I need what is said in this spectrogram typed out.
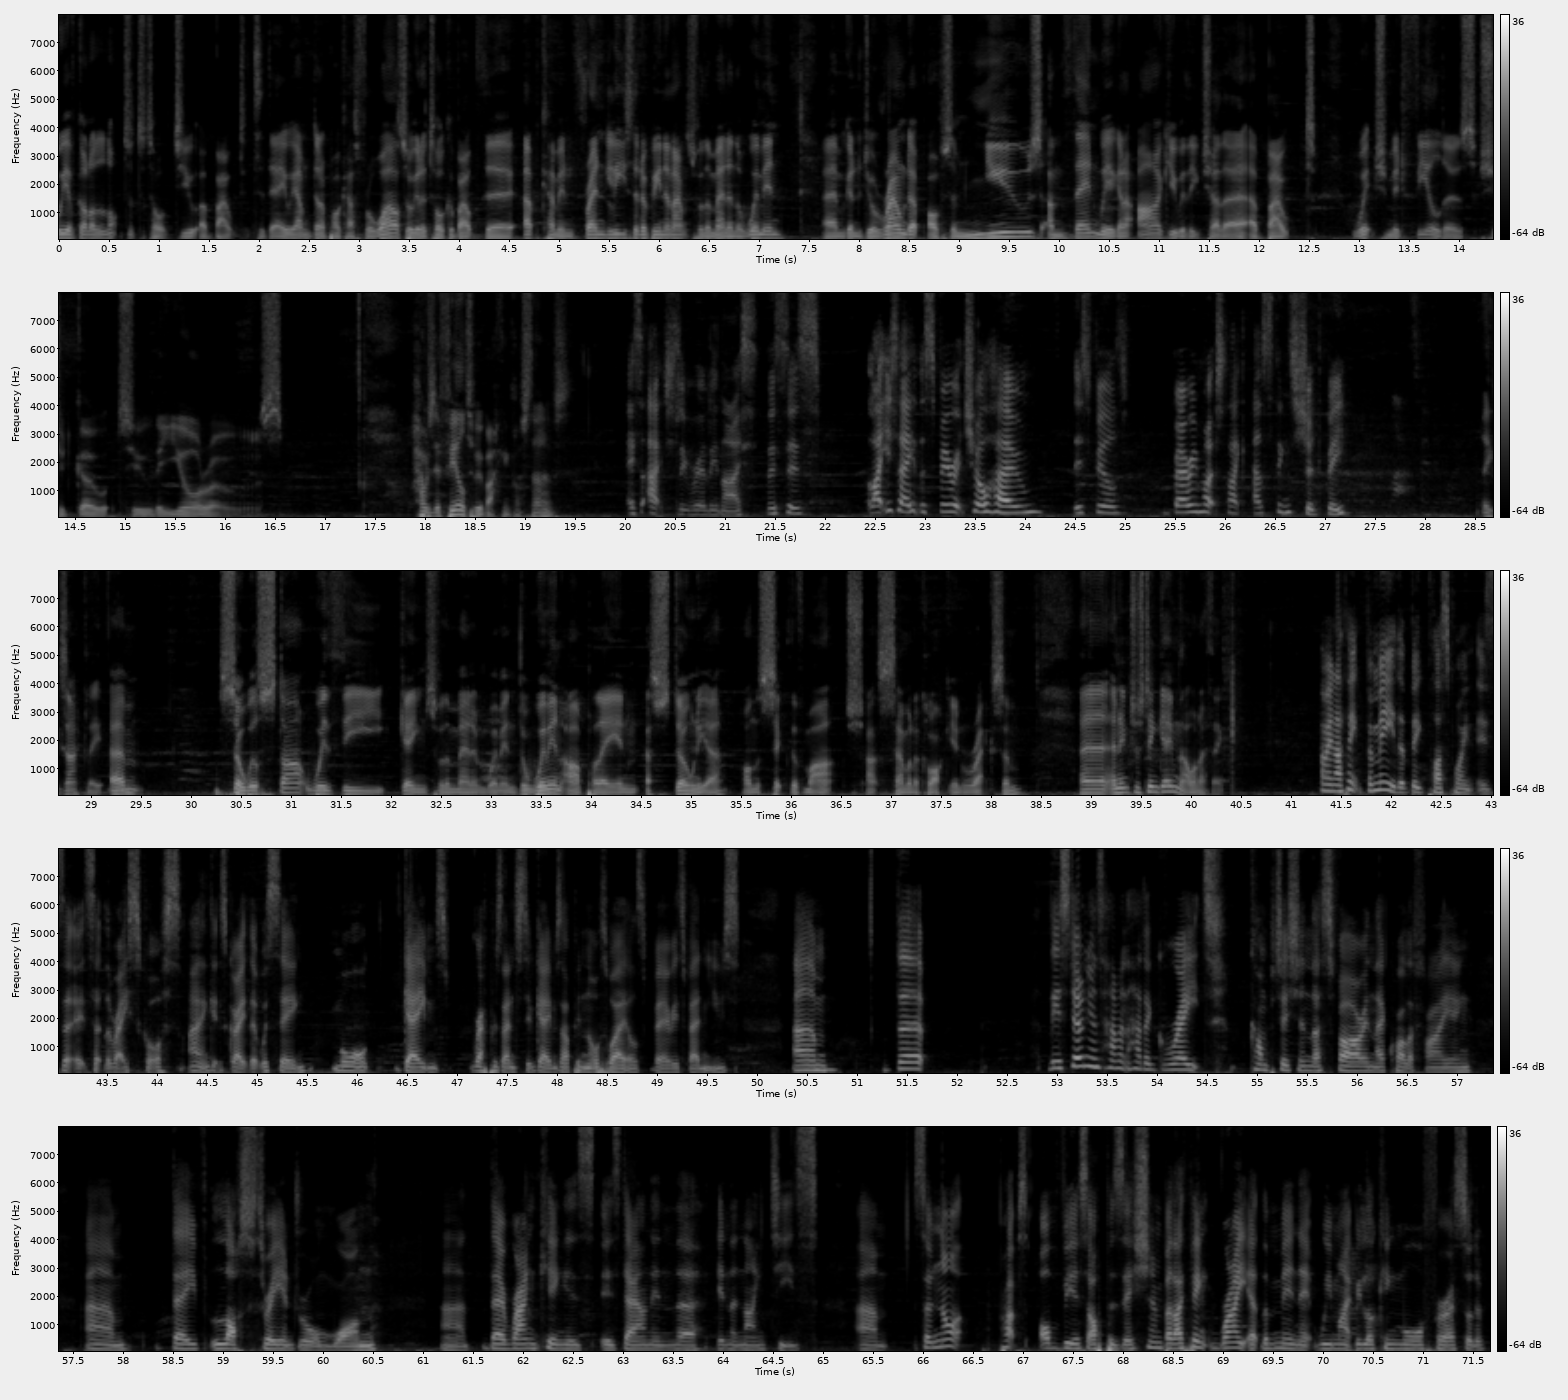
We have got a lot to, to talk to you about today. We haven't done a podcast for a while, so we're going to talk about the upcoming friendlies that have been announced for the men and the women. I'm um, going to do a roundup of some news, and then we're going to argue with each other about which midfielders should go to the Euros. How does it feel to be back in Costello's? It's actually really nice. This is, like you say, the spiritual home. This feels very much like as things should be. Exactly. Um, so we'll start with the games for the men and women. The women are playing Estonia on the 6th of March at 7 o'clock in Wrexham. Uh, an interesting game, that one, I think. I mean, I think for me, the big plus point is that it's at the racecourse. I think it's great that we're seeing more games, representative games up in North Wales, various venues. Um, the the Estonians haven't had a great competition thus far in their qualifying. Um, they've lost three and drawn one. Uh, their ranking is is down in the in the nineties. Um, so not perhaps obvious opposition, but I think right at the minute we might be looking more for a sort of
